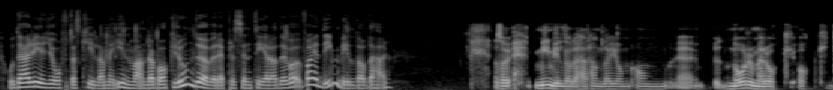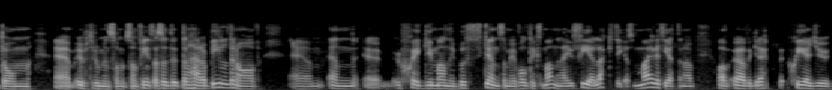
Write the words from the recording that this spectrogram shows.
Och där är ju oftast killar med invandrarbakgrund överrepresenterade. vad, vad är din bild av det här? Alltså, min bild av det här handlar ju om, om eh, normer och, och de eh, utrymmen som, som finns. Alltså den här bilden av eh, en eh, skäggig man i busken som är våldtäktsmannen är ju felaktig. Alltså, majoriteten av, av övergrepp sker ju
